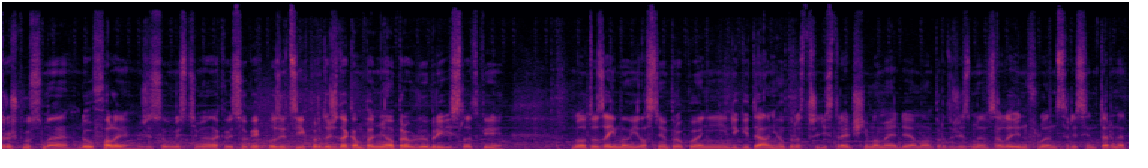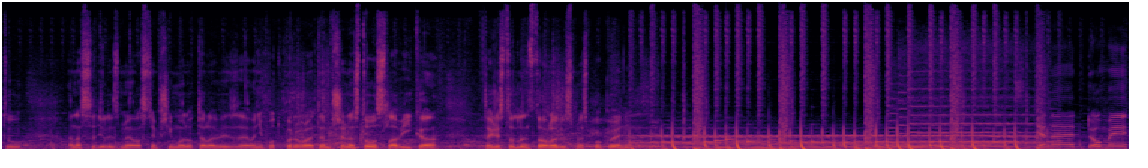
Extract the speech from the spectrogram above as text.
Trošku jsme doufali, že se umístíme na tak vysokých pozicích, protože ta kampaň měla opravdu dobré výsledky. Bylo to zajímavé vlastně propojení digitálního prostředí s tradičníma médiama, protože jsme vzali influencery z internetu a nasadili jsme vlastně přímo do televize. Oni podporovali ten přenos toho Slavíka, takže z tohle z toho hledu jsme spokojení. Stěné domy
